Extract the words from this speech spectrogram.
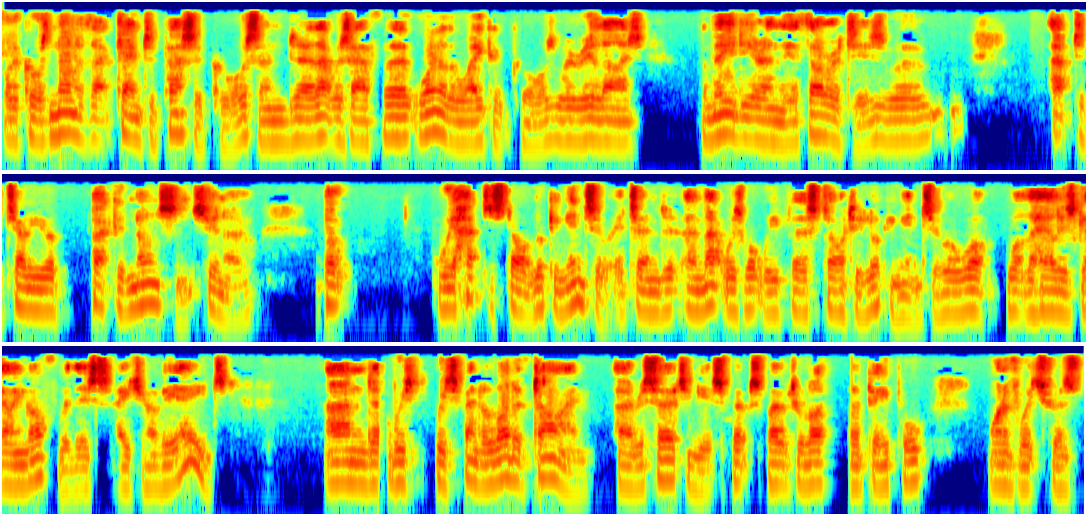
Well, of course, none of that came to pass, of course, and uh, that was our first, one of the wake-up calls. We realised the media and the authorities were apt to tell you a pack of nonsense, you know. But we had to start looking into it, and and that was what we first started looking into. Well, what what the hell is going off with this HIV/AIDS? And uh, we, we spent a lot of time uh, researching it, spoke, spoke to a lot of people, one of which was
